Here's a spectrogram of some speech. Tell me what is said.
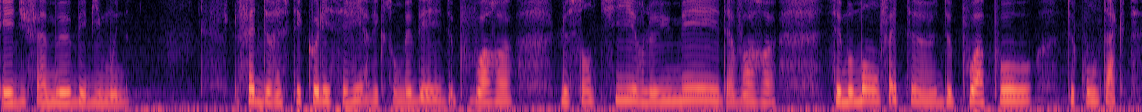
et du fameux baby moon le fait de rester collé serré avec son bébé, de pouvoir euh, le sentir, le humer, d'avoir euh, ces moments en fait euh, de peau à peau, de contact,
